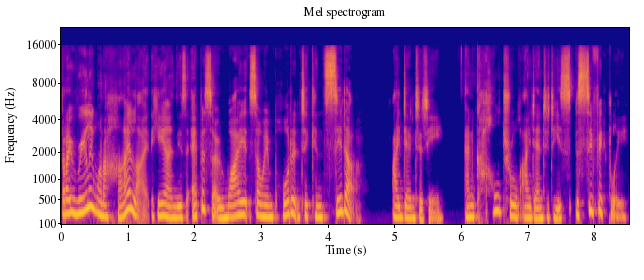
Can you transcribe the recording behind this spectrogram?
But I really want to highlight here in this episode why it's so important to consider identity and cultural identity specifically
